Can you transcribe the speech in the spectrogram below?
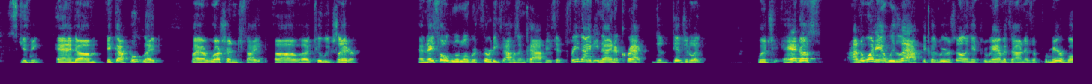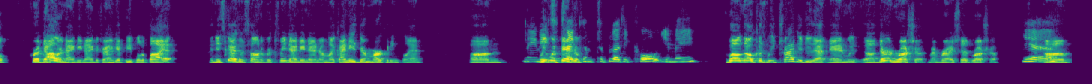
Excuse me, and um, it got bootlegged by a Russian site uh, two weeks later, and they sold a little over 30,000 copies at 3.99 a crack digitally, which had us. On the one hand, we laughed because we were selling it through Amazon as a premiere book for $1.99 to try and get people to buy it and these guys are selling it for three ninety nine. I'm like, I need their marketing plan. Um, they we went to back take them to bloody court. You mean? Well, no, because we tried to do that, and we uh, they're in Russia. Remember, I said Russia. Yeah. Um,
